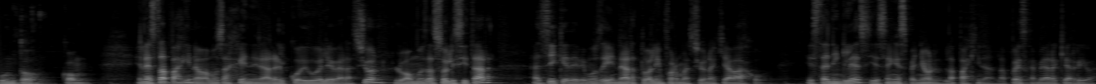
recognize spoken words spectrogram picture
en esta página vamos a generar el código de liberación, lo vamos a solicitar, así que debemos de llenar toda la información aquí abajo. Está en inglés y está en español la página, la puedes cambiar aquí arriba.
